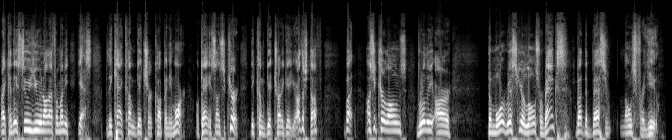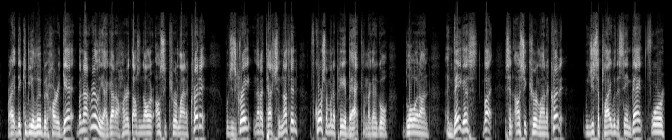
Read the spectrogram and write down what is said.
right? Can they sue you and all that for money? Yes, but they can't come get your cup anymore. Okay, it's unsecured. They come get try to get your other stuff, but unsecured loans really are the more riskier loans for banks, but the best loans for you, right? They could be a little bit hard to get, but not really. I got a hundred thousand dollar unsecured line of credit, which is great, not attached to nothing. Of course, I'm going to pay it back. I'm not going to go blow it on in Vegas, but it's an unsecured line of credit. We just applied with the same bank for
